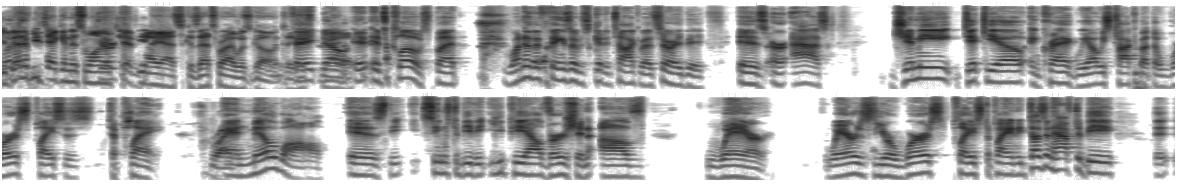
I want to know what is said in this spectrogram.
You better be taking this one to CIS because that's where I was going. To no, it, it's close. But one of the things I was going to talk about, sorry, B, is or ask Jimmy, Dicchio, and Craig. We always talk about the worst places to play, right? And Millwall is the seems to be the EPL version of where Where's your worst place to play? And it doesn't have to be that.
